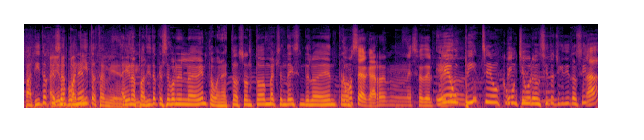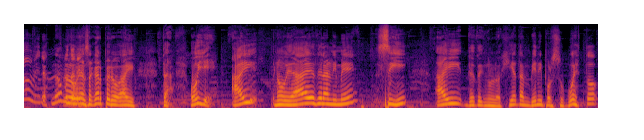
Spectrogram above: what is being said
patitos que Hay se unos ponen. patitos también. Hay unos patitos que se ponen en los eventos. Bueno, estos son todos merchandising de los eventos. ¿Cómo se agarran eso del pelo? Es un pinche, un- como un tiburoncito chiquitito así. Ah, mira. No me lo voy a sacar, pero ahí está. Oye, ¿hay novedades del anime? Sí. Hay de tecnología también y por supuesto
